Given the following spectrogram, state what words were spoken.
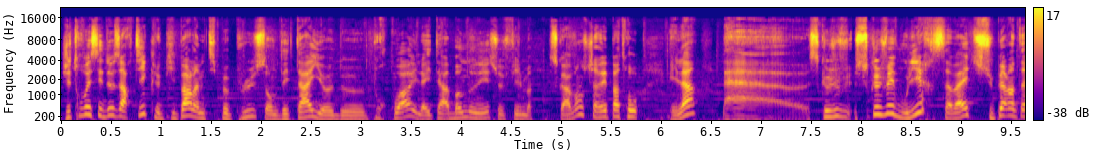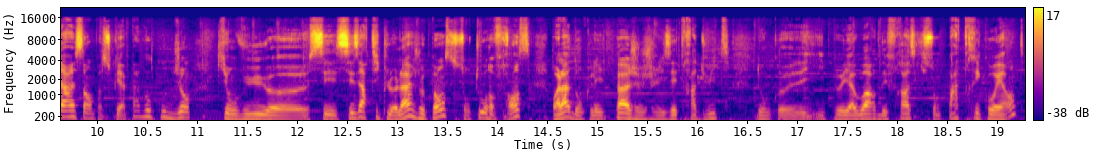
J'ai trouvé ces deux articles qui parlent un petit peu plus en détail euh, de pourquoi il a été abandonné ce film. Parce qu'avant, je savais pas trop. Et là, bah, ce, que je, vais vous lire, ça va être super intéressant. Parce qu'il n'y a pas beaucoup de gens qui ont vu ces articles-là, je pense, surtout en France. Voilà, donc les pages, je les ai traduites, donc euh, il peut y avoir des phrases qui sont pas très cohérentes.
